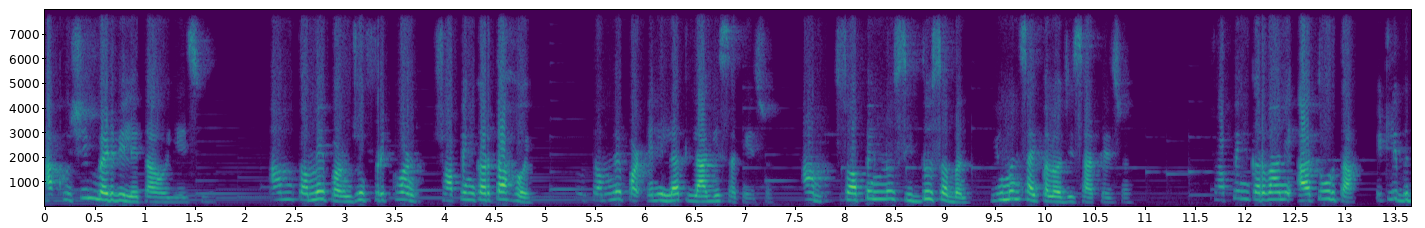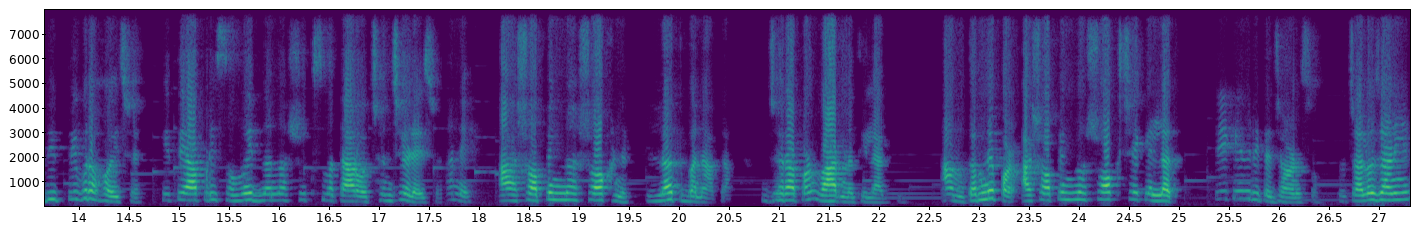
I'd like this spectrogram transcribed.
આ ખુશી મેળવી લેતા હોઈએ છીએ આમ તમે પણ જો ફ્રિકવન્ટ શોપિંગ કરતા હોય તો તમને પણ એની લત લાગી શકે છે આમ શોપિંગનો સીધો સંબંધ હ્યુમન સાયકોલોજી સાથે છે શોપિંગ કરવાની આતુરતા એટલી બધી તીવ્ર હોય છે કે તે આપણી સંવેદનાના સૂક્ષ્મ તારો છંછેડે છે અને આ શોપિંગના શોખને લત બનાવતા. જરા પણ વાર નથી લાગતી. આમ તમને પણ આ શોપિંગનો શોખ છે કે લત, તે કેવી રીતે જાણશો? તો ચાલો જાણીએ.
